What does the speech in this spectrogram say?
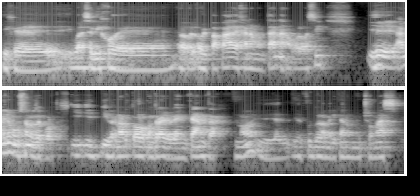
Dije, igual es el hijo de, o el papá de Hannah Montana o algo así. Y a mí no me gustan los deportes. Y, y, y Bernardo todo lo contrario, le encanta, ¿no? Y el, y el fútbol americano mucho más.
